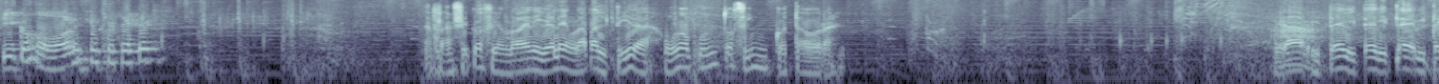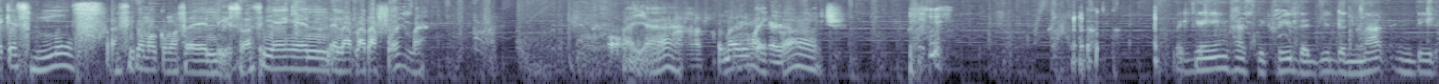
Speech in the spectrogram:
¿Qué cojones? Francisco subiendo de nivel en una partida. 1.5 hasta ahora. Mira, viste, viste, viste, viste que smooth, así como, como se deslizó así en, el, en la plataforma. Allá. Oh my gosh. The game has decreed that you did not indeed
